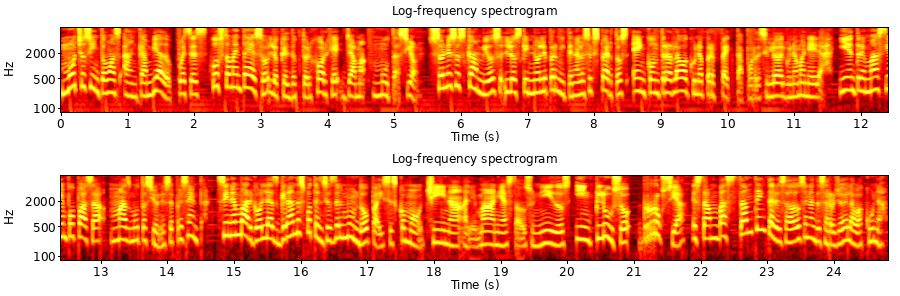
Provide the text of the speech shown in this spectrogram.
muchos síntomas han cambiado, pues es justamente eso lo que el doctor Jorge llama mutación. Son esos cambios los que no le permiten a los expertos encontrar la vacuna perfecta, por decirlo de alguna manera, y entre más tiempo pasa, más mutaciones se presentan. Sin embargo, las grandes potencias del mundo, países como China, Alemania, Estados Unidos, incluso Rusia, están bastante interesados en el desarrollo de la vacuna.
